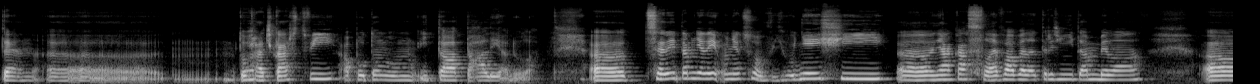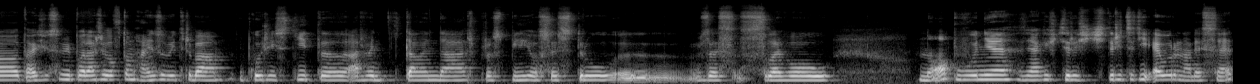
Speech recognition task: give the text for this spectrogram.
ten, uh, to hračkářství a potom i ta tália dole. Uh, ceny tam měly o něco výhodnější, uh, nějaká sleva veletržní tam byla, takže se mi podařilo v tom Heinzovi třeba ukořistit adventní kalendář pro spího sestru se slevou No, původně z nějakých 40 eur na 10,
